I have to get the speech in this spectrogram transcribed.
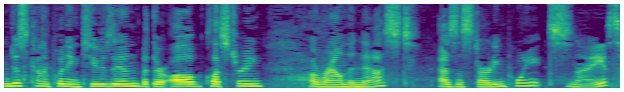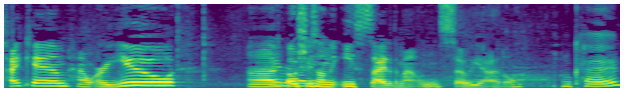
I'm just kind of putting twos in, but they're all clustering around the nest as a starting point. Nice. Hi, Kim. How are you? Uh, oh, she's on the east side of the mountains, so yeah, it'll. Okay.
